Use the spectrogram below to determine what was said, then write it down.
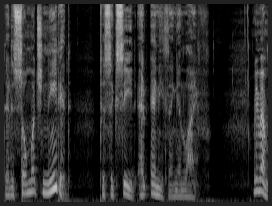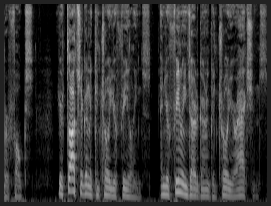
that is so much needed to succeed at anything in life. Remember, folks, your thoughts are going to control your feelings, and your feelings are going to control your actions.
